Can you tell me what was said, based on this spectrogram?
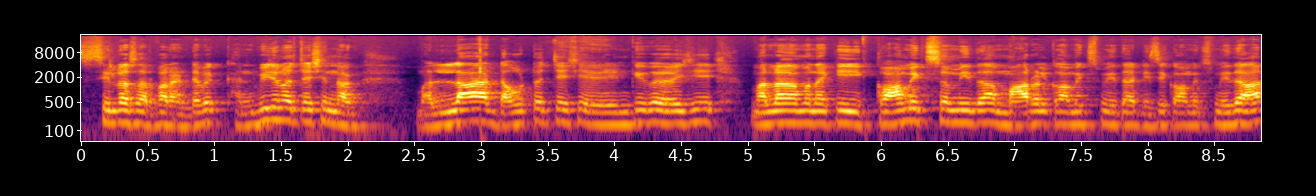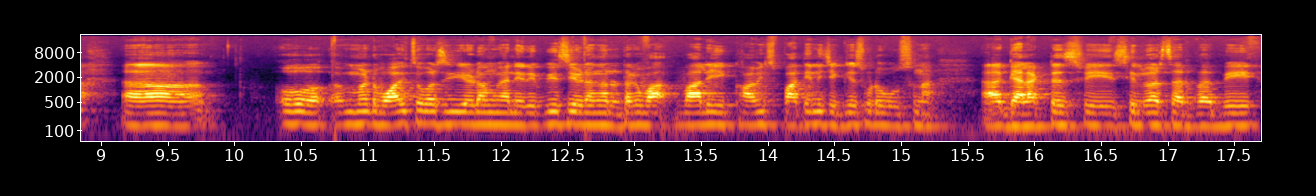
సిల్వర్ సర్ఫర్ అంటే కన్ఫ్యూజన్ వచ్చేసింది నాకు. మళ్ళా డౌట్ వచ్చేసి ఇంటికి వచ్చి మళ్ళా మనకి కామిక్స్ మీద మార్వల్ కామిక్స్ మీద డిసి కామిక్స్ మీద ఓ మన వాయిస్ ఓవర్స్ చేయడం కానీ రివ్యూస్ చేయడం కానీ ఉంటారు. వా- వాళ్ళ ఈ కామిక్స్ పాతిని చెక్ చేసి కూడా కూర్చున్నా ఫీ సిల్వర్ సర్ఫర్వి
